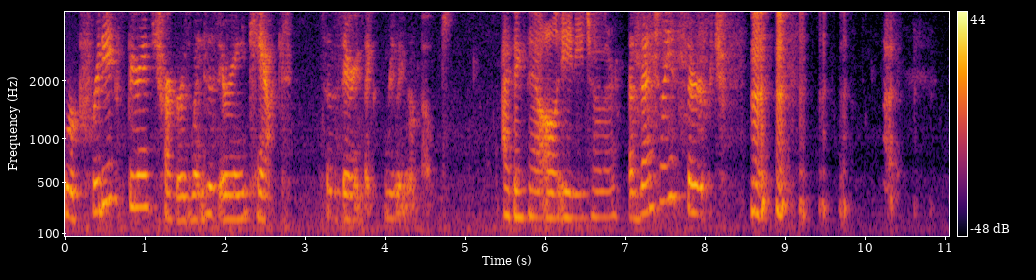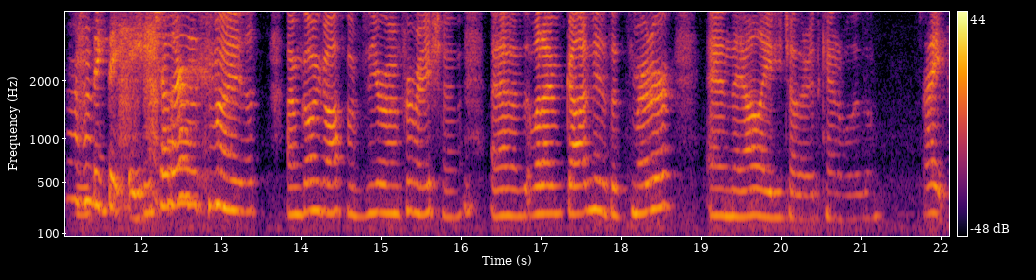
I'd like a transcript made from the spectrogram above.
who were pretty experienced trekkers, went to this area and camped. So this area is like really remote. I think they all ate each other. Eventually, search. You think they ate each other? That's my. I'm going off of zero information, and what I've gotten is it's murder, and they all ate each other. It's cannibalism. I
